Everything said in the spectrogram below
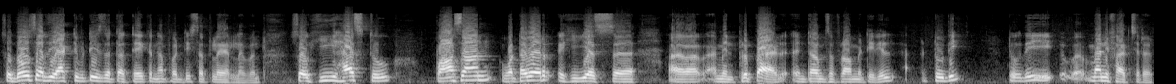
So, those are the activities that are taken up at the supplier level. So, he has to pass on whatever he has uh, uh, I mean prepared in terms of raw material to the to the uh, manufacturer.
